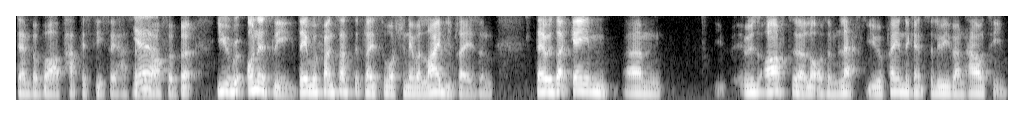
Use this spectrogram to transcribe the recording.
Demba Ba, Papis Cisse, Hassan Yeah. Arfa. But you honestly, they were fantastic players to watch and they were lively players. And there was that game, um, it was after a lot of them left. You were playing against the Louis Van Gaal team.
